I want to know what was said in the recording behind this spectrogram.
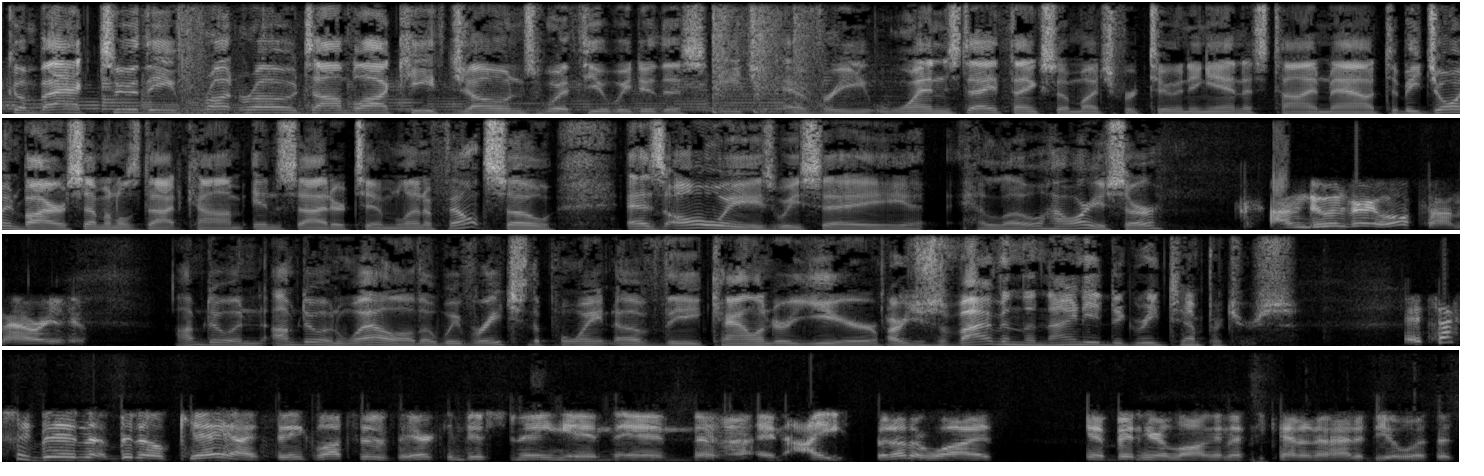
Welcome back to the front row. Tom Block, Keith Jones with you. We do this each and every Wednesday. Thanks so much for tuning in. It's time now to be joined by our Seminoles.com insider, Tim Linafelt. So, as always, we say hello. How are you, sir? I'm doing very well, Tom. How are you? I'm doing I'm doing well, although we've reached the point of the calendar year. Are you surviving the 90 degree temperatures? It's actually been been okay, I think. Lots of air conditioning and and uh, and ice, but otherwise, you know, been here long enough you kind of know how to deal with it.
